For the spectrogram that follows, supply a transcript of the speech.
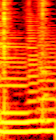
Mm-hmm.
